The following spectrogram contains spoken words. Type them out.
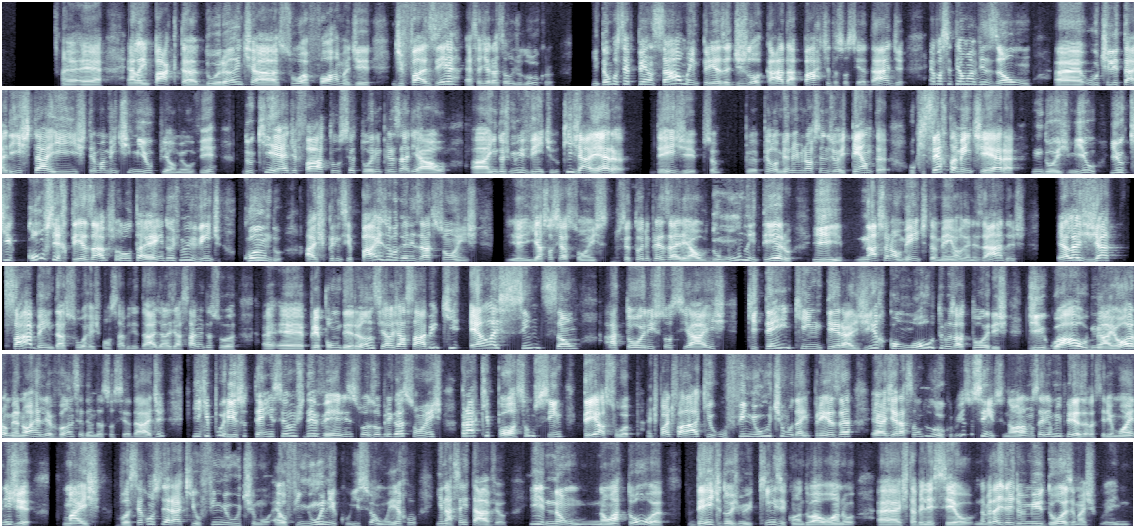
é, é, ela impacta durante a sua forma de, de fazer essa geração de lucro. Então, você pensar uma empresa deslocada à parte da sociedade é você ter uma visão é, utilitarista e extremamente míope, ao meu ver, do que é de fato o setor empresarial ah, em 2020, o que já era desde pelo menos 1980, o que certamente era em 2000 e o que com certeza absoluta é em 2020, quando as principais organizações e, associações do setor empresarial do mundo inteiro e nacionalmente também organizadas, elas já sabem da sua responsabilidade, elas já sabem da sua é, é, preponderância, elas já sabem que elas sim são atores sociais que tem que interagir com outros atores de igual, maior ou menor relevância dentro da sociedade e que por isso tem seus deveres e suas obrigações para que possam sim ter a sua. A gente pode falar que o fim último da empresa é a geração do lucro. Isso sim, senão ela não seria uma empresa, ela seria uma ONG. Mas você considerar que o fim último é o fim único, isso é um erro inaceitável. E não, não à toa, desde 2015, quando a ONU é, estabeleceu, na verdade desde 2012, mas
